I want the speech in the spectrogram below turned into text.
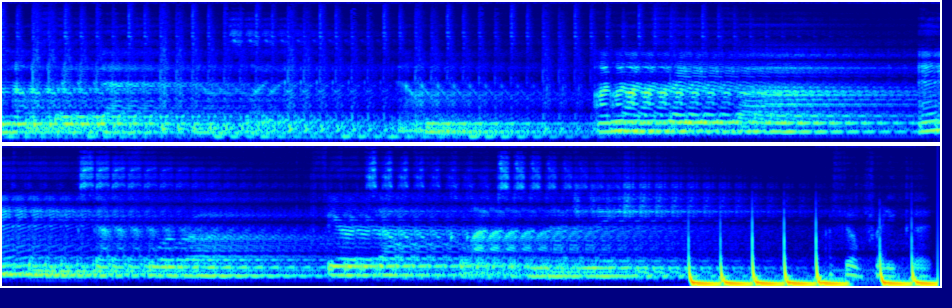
I'm not afraid of death. Uh, no, it's like, no, no, I'm not afraid of anything except for uh, fear itself collapses imagination. I feel pretty good.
